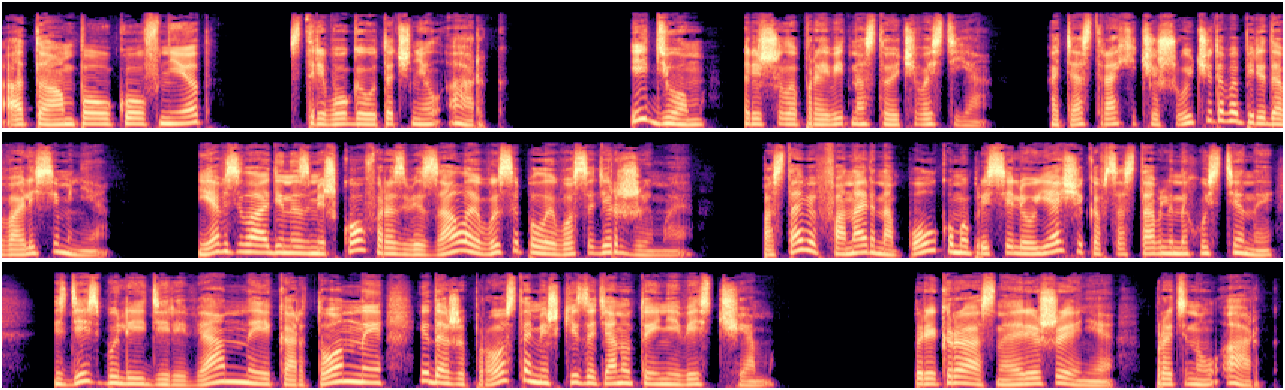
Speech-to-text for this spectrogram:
«А там пауков нет?» — с тревогой уточнил Арк. Идем, решила проявить настойчивость я хотя страхи чешуйчатого передавались и мне. Я взяла один из мешков, развязала и высыпала его содержимое. Поставив фонарь на полку, мы присели у ящиков, составленных у стены. Здесь были и деревянные, и картонные, и даже просто мешки, затянутые не весь чем. «Прекрасное решение», — протянул Арк.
